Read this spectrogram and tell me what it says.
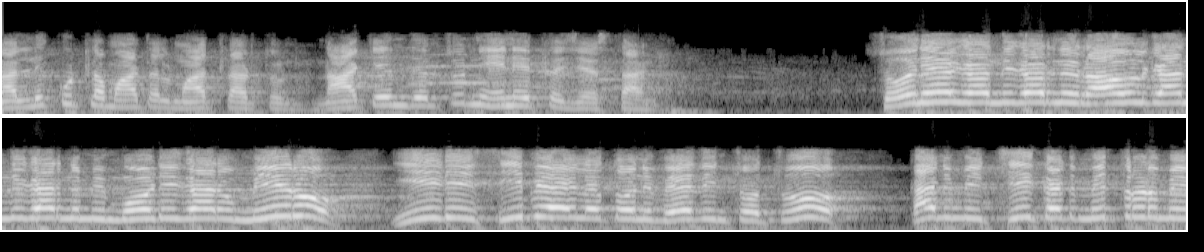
నల్లికుట్ల మాటలు మాట్లాడుతున్నారు నాకేం తెలుసు నేనెట్లా చేస్తాను. సోనియా గాంధీ గారిని రాహుల్ గాంధీ గారిని మీ మోడీ గారు మీరు ఈడీ సిబిఐలతో వేధించవచ్చు కానీ మీ చీకటి మిత్రుడు మీ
